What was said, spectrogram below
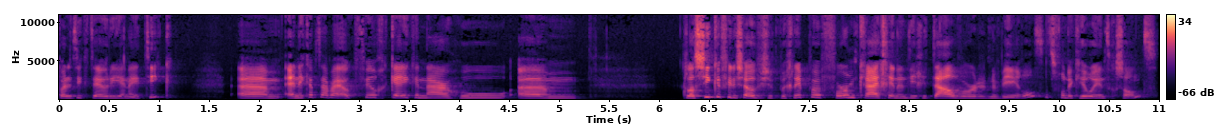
politieke theorie en ethiek. Ehm, en ik heb daarbij ook veel gekeken naar hoe ehm, klassieke filosofische begrippen vorm krijgen in een digitaal wordende wereld. Dat vond ik heel interessant.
